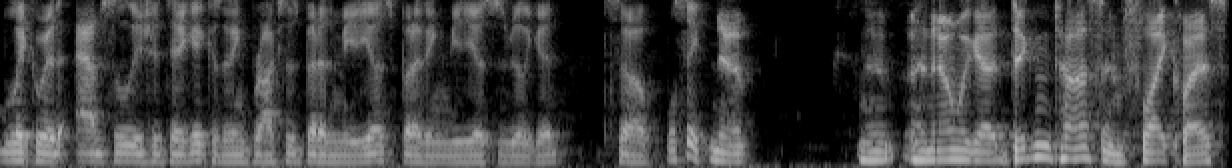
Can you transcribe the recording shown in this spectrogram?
Liquid absolutely should take it because I think Brox is better than Meteos, but I think Meteos is really good. So we'll see. Yeah. Yeah, and now we got Dignitas and FlyQuest.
